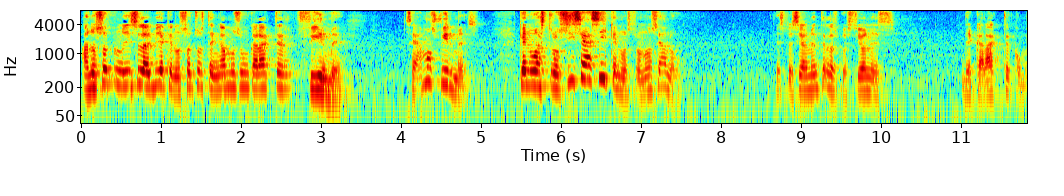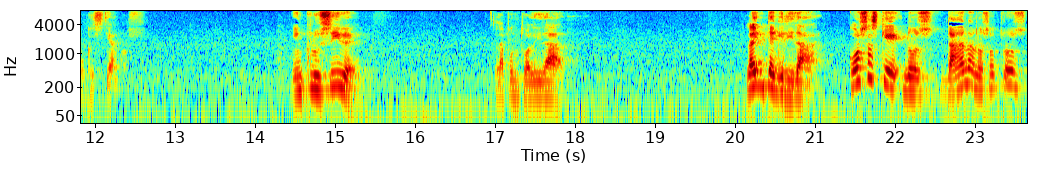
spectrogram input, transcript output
A nosotros nos dice la Biblia que nosotros tengamos un carácter firme. Seamos firmes. Que nuestro sí sea sí, que nuestro no sea no especialmente las cuestiones de carácter como cristianos. Inclusive la puntualidad, la integridad, cosas que nos dan a nosotros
